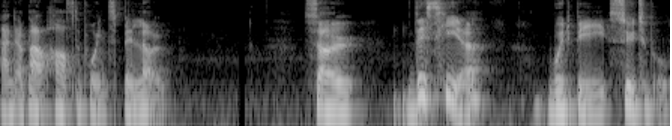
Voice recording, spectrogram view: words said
and about half the points below. So this here would be suitable.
